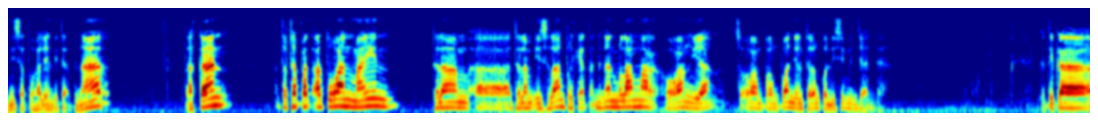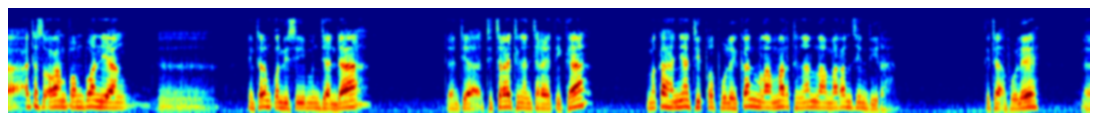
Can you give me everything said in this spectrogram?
Ini satu hal yang tidak benar. Bahkan terdapat aturan main dalam uh, dalam Islam berkaitan dengan melamar orang yang seorang perempuan yang dalam kondisi menjanda. Ketika ada seorang perempuan yang yang dalam kondisi menjanda dan dia dicerai dengan cerai tiga, maka hanya diperbolehkan melamar dengan lamaran sindiran. Tidak boleh e,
